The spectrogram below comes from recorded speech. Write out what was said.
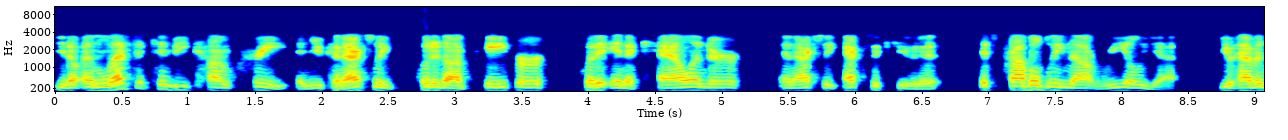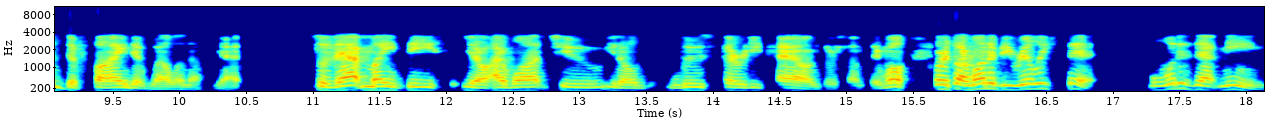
you know, unless it can be concrete and you can actually put it on paper, put it in a calendar and actually execute it, it's probably not real yet. You haven't defined it well enough yet. So that might be, you know, I want to, you know, lose 30 pounds or something. Well, or it's I want to be really fit. Well, what does that mean?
